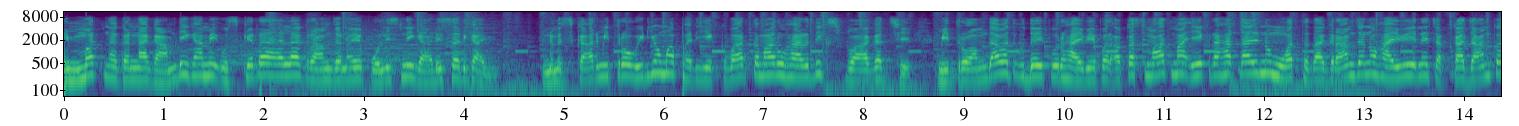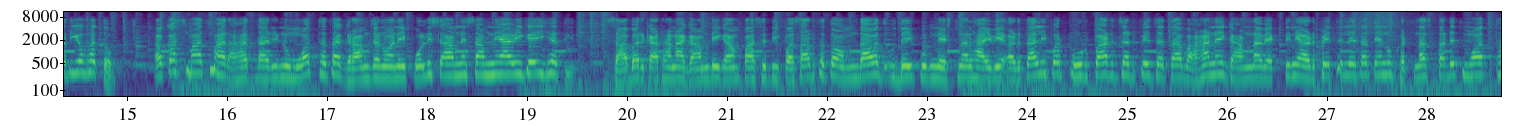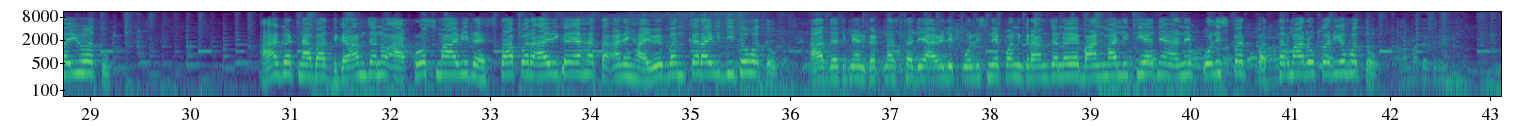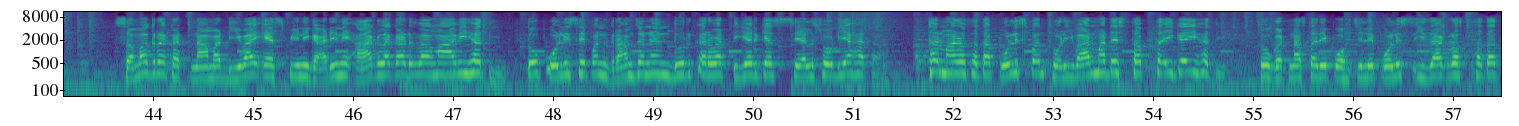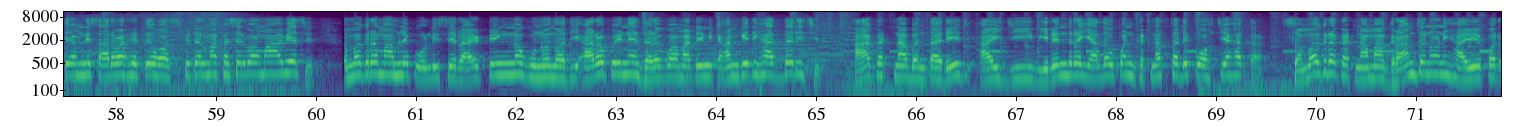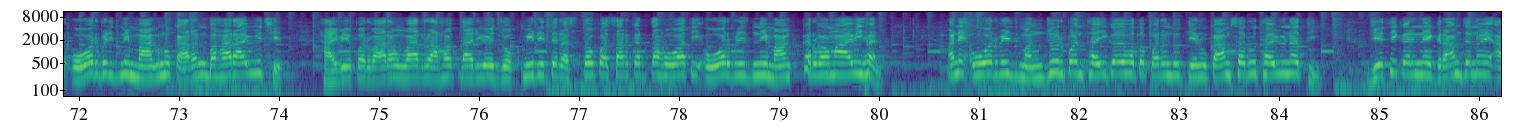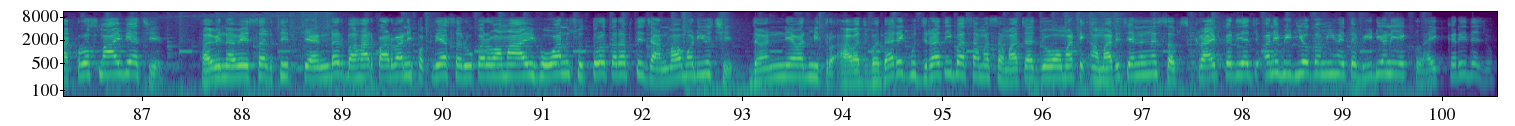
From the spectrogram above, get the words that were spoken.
હિંમતનગરના ગામડી ગામે ઉશ્કેરાયેલા ગ્રામજનોએ પોલીસની ગાડી સળગાવી. નમસ્કાર મિત્રો, વિડીયોમાં ફરી એકવાર તમારું હાર્દિક સ્વાગત છે. મિત્રો, અમદાવાદ ઉદયપુર હાઈવે પર અકસ્માતમાં એક રાહતદારીનું મોત થતાં ગ્રામજનો હાઈવેને ચક્કાજામ કર્યો હતો. અકસ્માતમાં રાહતદારીનું મોત થતાં ગ્રામજનો અને પોલીસ આમને સામને આવી ગઈ હતી. સાબરકાંઠાના ગામડી ગામ પાસેથી પસાર થતો અમદાવાદ ઉદયપુર નેશનલ હાઈવે અડતાલી પર પૂરપાટ ઝડપે જતા વાહને ગામના વ્યક્તિને અડફેટે લેતા તેનું ઘટના સ્થળે જ મોત થયું હતું. આ ઘટના બાદ ગ્રામજનો આક્રોશમાં આવી રસ્તા પર આવી ગયા હતા અને હાઈવે બંધ કરાવી દીધો હતો. આ દરમિયાન ઘટના સ્થળે આવેલી પોલીસને પણ ગ્રામજનોએ બાનમાં લીધી હતી અને પોલીસ પર પથ્થરમારો કર્યો હતો. સમગ્ર ઘટનામાં ડીવાયએસપીની ગાડીને આગ લગાડવામાં આવી હતી. તો પોલીસે પણ ગ્રામજનોને દૂર કરવા ટીયર ગેસ સેલ છોડ્યા હતા. પથ્થરમારો થતાં પોલીસ પણ થોડી વાર માટે સ્તબ્ધ થઈ ગઈ હતી. તો ઘટના સ્થળે પહોંચેલી પોલીસ ઈજાગ્રસ્ત થતાં તેમને સારવાર હેઠળ હોસ્પિટલમાં ખસેડવામાં આવ્યા છે. સમગ્ર મામલે પોલીસે રાયોટિંગનો ગુનો નોંધી આરોપીને ઝડપવા માટેની કામગીરી હાથ ધરી છે. આ ઘટના બનતા રેજ આઈજી વિરેન્દ્ર યાદવ પણ ઘટના સ્થળે પહોંચ્યા હતા. સમગ્ર ઘટનામાં ગ્રામજનોની હાઈવે પર ઓવરબ્રિજની માંગનું કારણ બહાર આવ્યું છે. હાઈવે પર વારંવાર રાહતદારીઓ જોખમી રીતે રસ્તો પસાર કરતા હોવાથી ઓવરબ્રિજની માંગ કરવામાં આવી હતી. અને ઓવરબ્રિજ મંજૂર પણ થઈ ગયો હતો, પરંતુ તેનું કામ શરૂ થયું નથી. જેથી કરીને ગ્રામજનોએ આક્રોશમાં આવ્યા છે. હવે નવેસરથી ટેન્ડર બહાર પાડવાની પ્રક્રિયા શરૂ કરવામાં આવી હોવાનું સૂત્રો તરફથી જાણવા મળ્યું છે. ધન્યવાદ મિત્રો. આવા જ વધારે ગુજરાતી ભાષામાં સમાચાર જોવા માટે અમારી ચેનલને સબસ્ક્રાઇબ કરી દેજો અને વીડિયો ગમી હોય તો વિડીયોને એક લાઇક કરી દેજો.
